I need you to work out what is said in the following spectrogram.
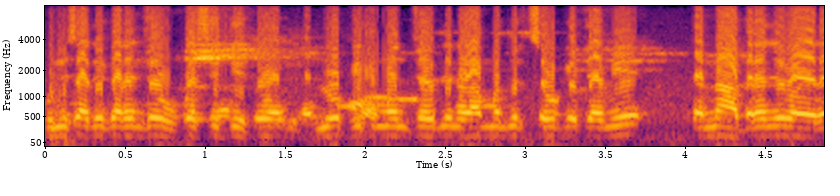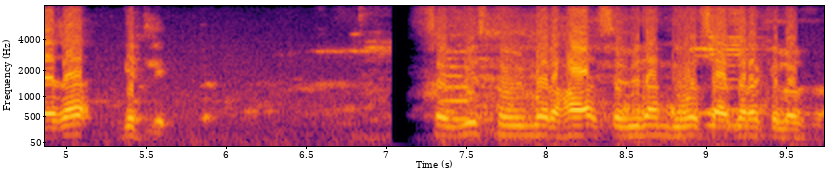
पोलीस अधिकाऱ्यांच्या उपस्थितीत लोकहित मंचावरील राम मंदिर चौक येथे आम्ही त्यांना आदरांजली वाहायला घेतली. सव्वीस नोव्हेंबर हा संविधान दिवस साजरा केला होता.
